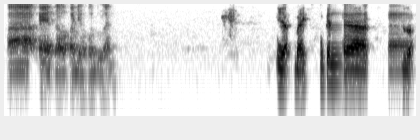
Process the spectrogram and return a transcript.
Pak Kay atau Pak Joko duluan. Iya baik mungkin ya. Uh,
